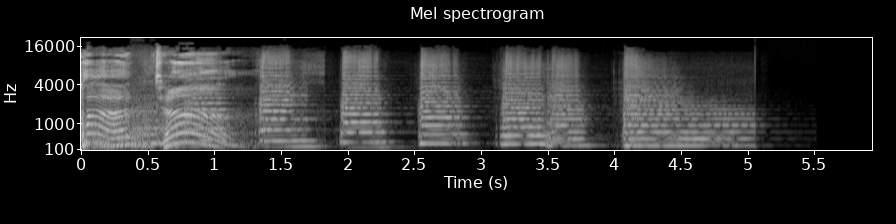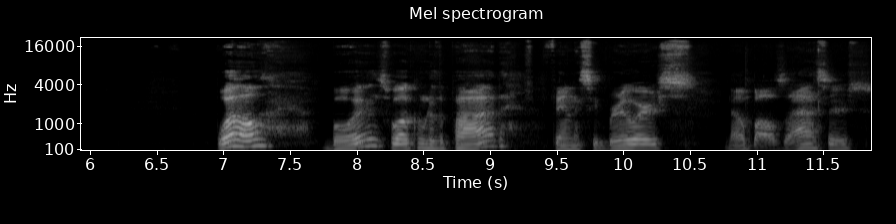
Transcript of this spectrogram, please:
Pod Tom. Well, boys, welcome to the pod, Fantasy Brewers, No Balls Assers.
